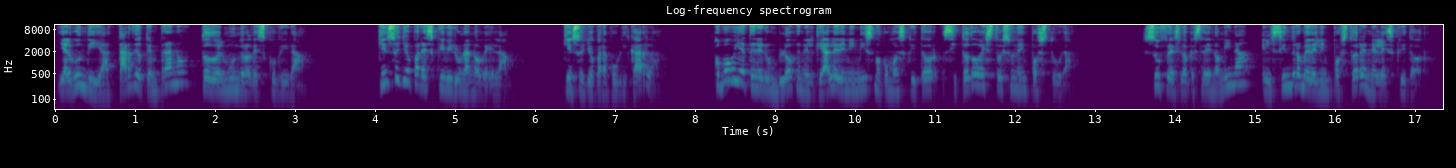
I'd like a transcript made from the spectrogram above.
y algún día, tarde o temprano, todo el mundo lo descubrirá. ¿Quién soy yo para escribir una novela? ¿Quién soy yo para publicarla? ¿Cómo voy a tener un blog en el que hable de mí mismo como escritor si todo esto es una impostura? Sufres lo que se denomina el síndrome del impostor en el escritor.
